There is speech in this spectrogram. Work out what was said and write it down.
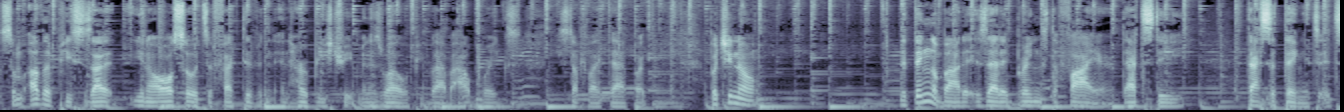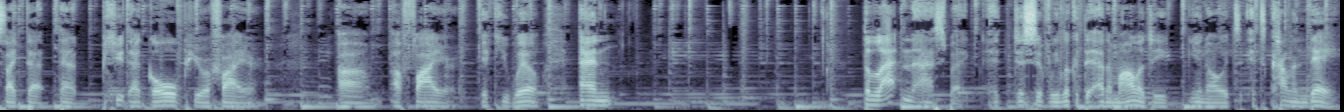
some other pieces. I you know also it's effective in, in herpes treatment as well when people have outbreaks, stuff like that. But but you know, the thing about it is that it brings the fire. That's the that's the thing. It's it's like that that pu- that gold purifier, um, a fire, if you will, and the Latin aspect. It, just if we look at the etymology, you know, it's it's calende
